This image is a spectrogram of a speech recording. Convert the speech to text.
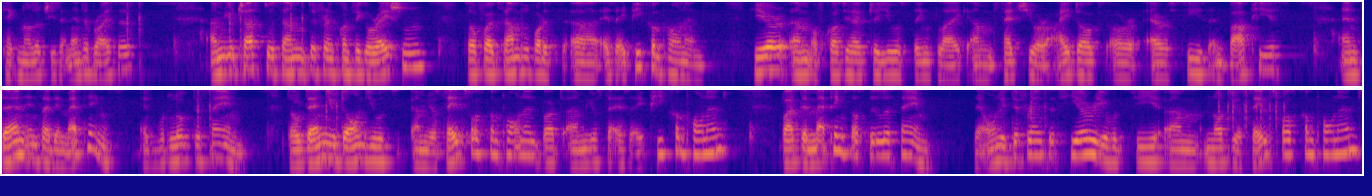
technologies and enterprises. Um, you just do some different configuration. So for example, for the uh, SAP components, here, um, of course, you have to use things like um, fetch your idocs or RFCs and BAPIs. And then inside the mappings, it would look the same. Though then you don't use um, your Salesforce component, but use the SAP component. But the mappings are still the same. The only difference is here you would see um, not your Salesforce component,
